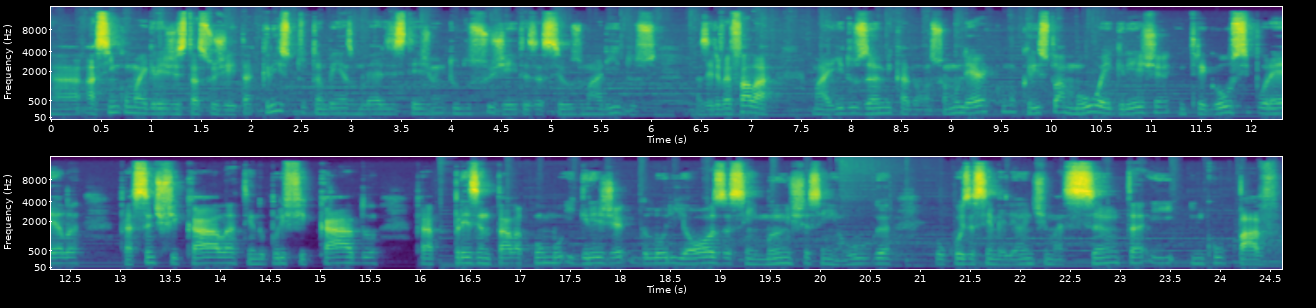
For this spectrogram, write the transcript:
Ah, assim como a igreja está sujeita a Cristo, também as mulheres estejam em tudo sujeitas a seus maridos. Mas ele vai falar: Maridos, ame cada um a sua mulher, como Cristo amou a igreja, entregou-se por ela, para santificá-la, tendo purificado, para apresentá-la como igreja gloriosa, sem mancha, sem ruga ou coisa semelhante, mas santa e inculpável.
